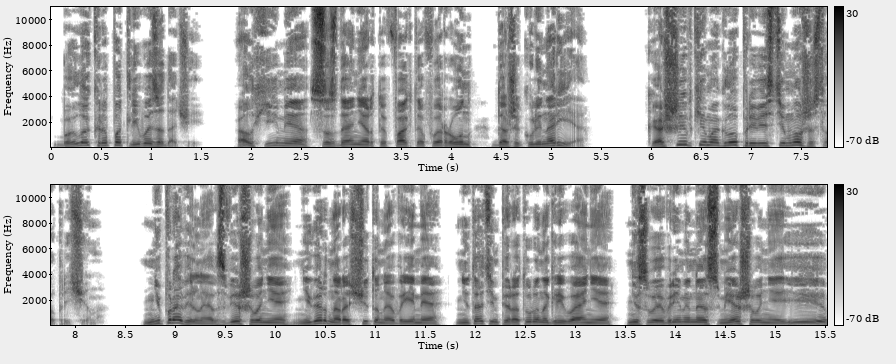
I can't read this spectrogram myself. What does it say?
было кропотливой задачей. Алхимия, создание артефактов и рун, даже кулинария. К ошибке могло привести множество причин. Неправильное взвешивание, неверно рассчитанное время, не та температура нагревания, несвоевременное смешивание и...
